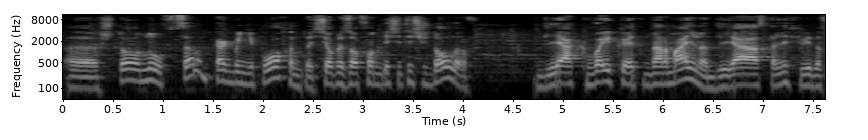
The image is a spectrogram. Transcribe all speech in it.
э, что, ну, в целом, как бы неплохо, ну, то есть все призовой фонд 10 тысяч долларов. Для Квейка это нормально, для остальных видов,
